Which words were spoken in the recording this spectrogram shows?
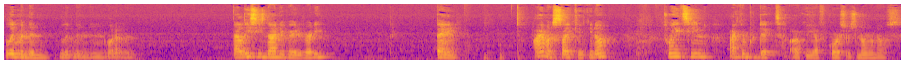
Lipman Lipman and whatever. At least he's 90 rated. Ready? Bang. I'm a psychic, you know? 2018, I can predict. Okay, of course, there's no one else.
